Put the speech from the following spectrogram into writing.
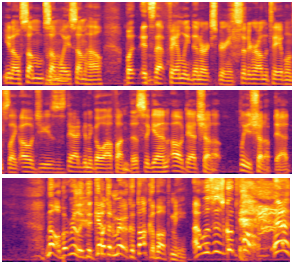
you know, some some mm-hmm. way somehow. But it's that family dinner experience, sitting around the table, and it's like, oh, Jesus, Dad going to go off on this again? Oh, Dad, shut up, please, shut up, Dad. No, but really, did Captain America talk about me? I was his good foe. Eh?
